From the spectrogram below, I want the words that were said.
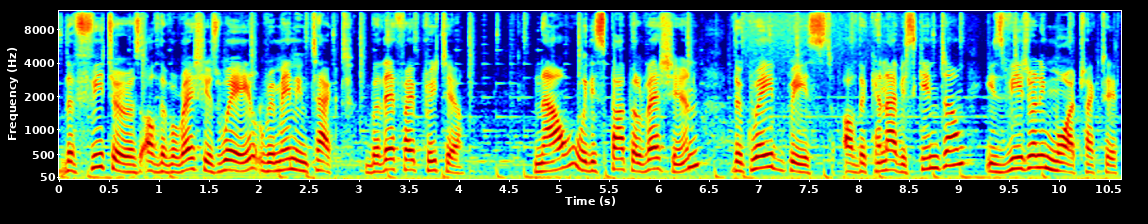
The features of the voracious whale remain intact, but they're far prettier. Now, with this purple version, the great beast of the cannabis kingdom is visually more attractive.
